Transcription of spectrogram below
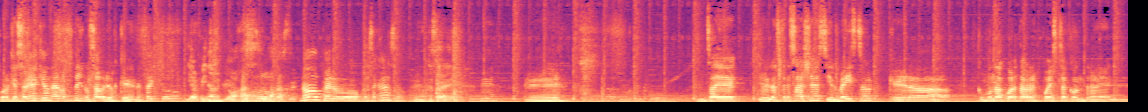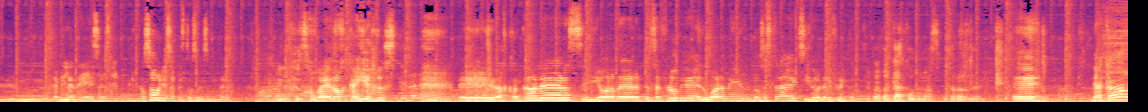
Porque sabía que iban a haber bastantes dinosaurios, que en efecto... ¿Y al final lo bajaste o no lo bajaste? No, pero por si acaso. Nunca sabe. Sí. Eh, Inside llevé las tres Ashes y el Meister, que era como una cuarta respuesta contra el, la milanesa, ese dinosaurio ese apestoso de cementerio. Jugué dos caídos, eh, dos controllers y order, tercer floodgate, el warning, dos strikes y doble deflector. Se fue para el casco nomás, para cerrar. Eh, de acá,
